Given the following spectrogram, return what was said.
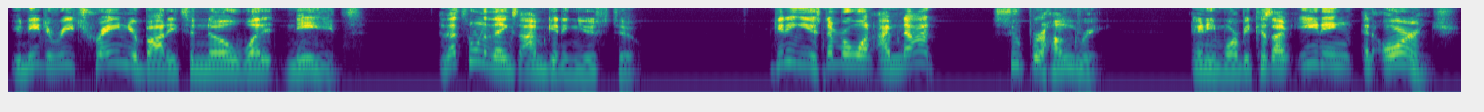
You need to retrain your body to know what it needs. And that's one of the things I'm getting used to. getting used, number one, I'm not super hungry anymore because I'm eating an orange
